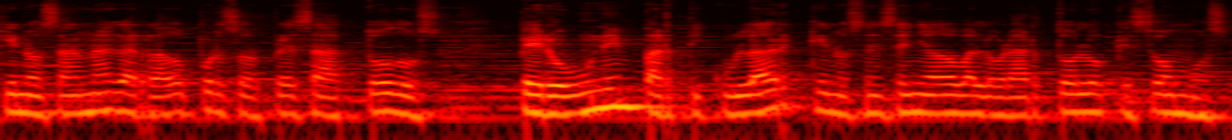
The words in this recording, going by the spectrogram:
que nos han agarrado por sorpresa a todos, pero una en particular que nos ha enseñado a valorar todo lo que somos,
